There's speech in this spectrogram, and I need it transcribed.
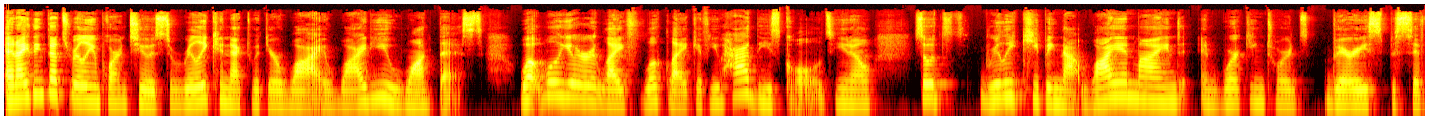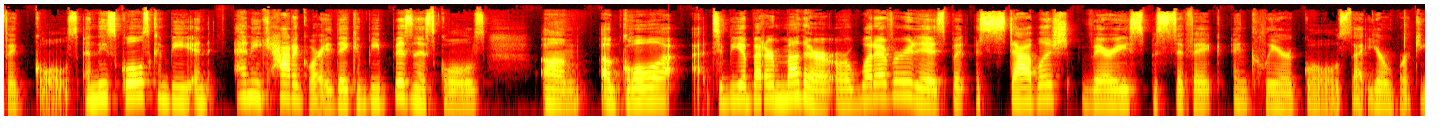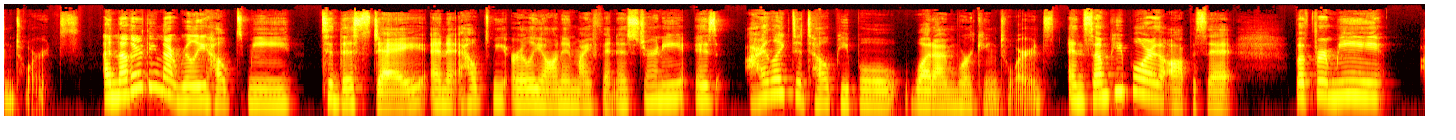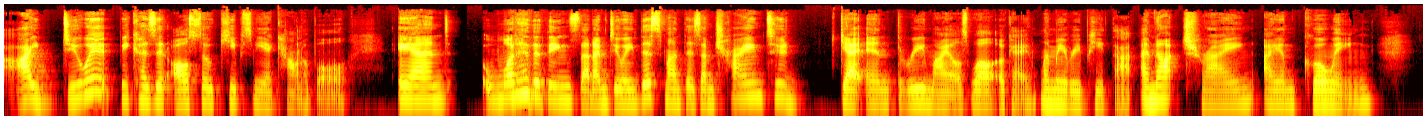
And I think that's really important too is to really connect with your why. Why do you want this? What will your life look like if you had these goals, you know? So it's really keeping that why in mind and working towards very specific goals. And these goals can be in any category, they can be business goals, um, a goal to be a better mother, or whatever it is, but establish very specific and clear goals that you're working towards. Another thing that really helped me to this day, and it helped me early on in my fitness journey, is I like to tell people what I'm working towards. And some people are the opposite. But for me, I do it because it also keeps me accountable. And one of the things that I'm doing this month is I'm trying to get in three miles. Well, okay, let me repeat that. I'm not trying, I am going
